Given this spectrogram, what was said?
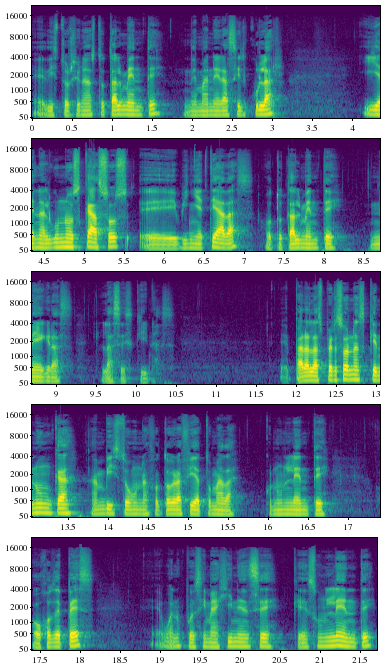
eh, distorsionadas totalmente de manera circular y en algunos casos eh, viñeteadas o totalmente negras las esquinas. para las personas que nunca han visto una fotografía tomada con un lente ojo de pez, bueno, pues imagínense que es un lente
